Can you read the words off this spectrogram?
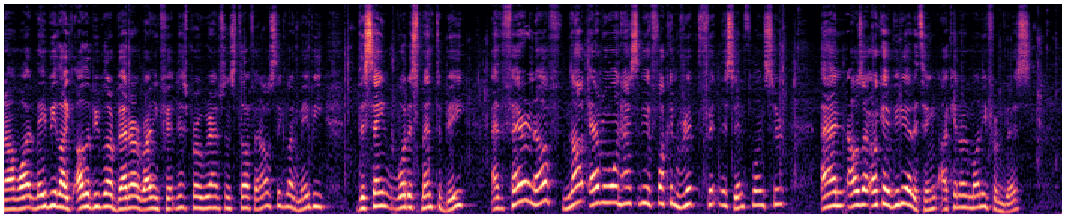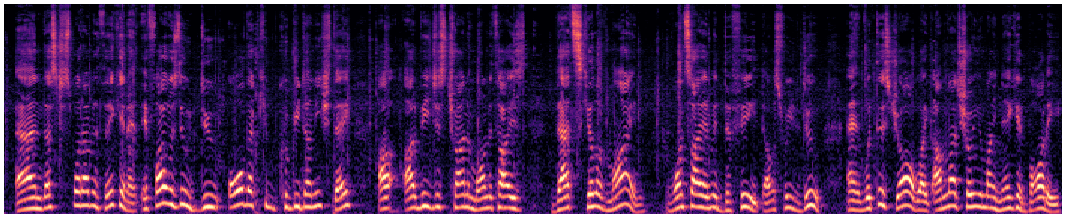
know what? Maybe like other people are better at writing fitness programs and stuff. And I was thinking like maybe this ain't what it's meant to be. And fair enough, not everyone has to be a fucking ripped fitness influencer. And I was like, okay, video editing, I can earn money from this. And that's just what I've been thinking. And if I was to do all that could be done each day, I'll, I'll be just trying to monetize that skill of mine. Once I admit defeat, that was free to do. And with this job, like I'm not showing you my naked body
